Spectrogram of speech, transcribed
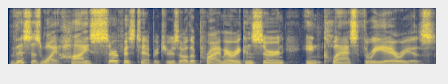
This is why high surface temperatures are the primary concern in Class 3 areas.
